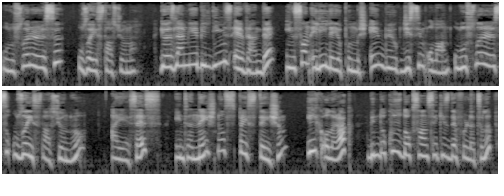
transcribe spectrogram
Uluslararası Uzay İstasyonu Gözlemleyebildiğimiz evrende insan eliyle yapılmış en büyük cisim olan Uluslararası Uzay İstasyonu ISS International Space Station ilk olarak 1998'de fırlatılıp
